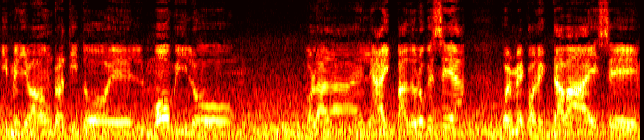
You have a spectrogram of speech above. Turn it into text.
y me llevaba un ratito el móvil o o la, el iPad o lo que sea, pues me conectaba a ese,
